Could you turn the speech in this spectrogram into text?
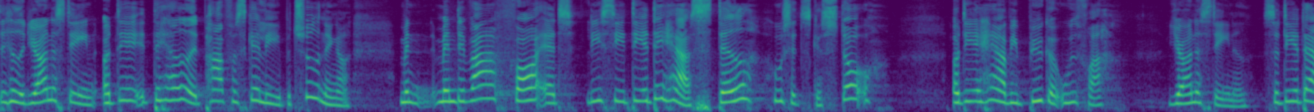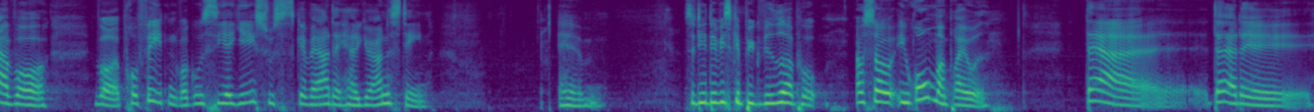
Det hed et hjørnesten, og det, det havde et par forskellige betydninger. Men, men det var for at lige sige, det er det her sted, huset skal stå, og det er her, vi bygger ud fra hjørnestenet. Så det er der, hvor, hvor profeten, hvor Gud siger, at Jesus skal være det her hjørnesten. Øhm, så det er det, vi skal bygge videre på. Og så i Romerbrevet, der, der, er det,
